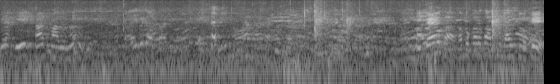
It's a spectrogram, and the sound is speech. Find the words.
गया एक साथ मारो ना ठीक है ओके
